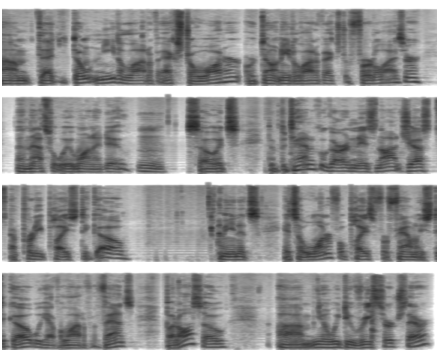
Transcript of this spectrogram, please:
um, that don't need a lot of extra water or don't need a lot of extra fertilizer, then that's what we want to do. Mm. So it's the botanical garden is not just a pretty place to go. I mean, it's it's a wonderful place for families to go. We have a lot of events, but also, um, you know, we do research there,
